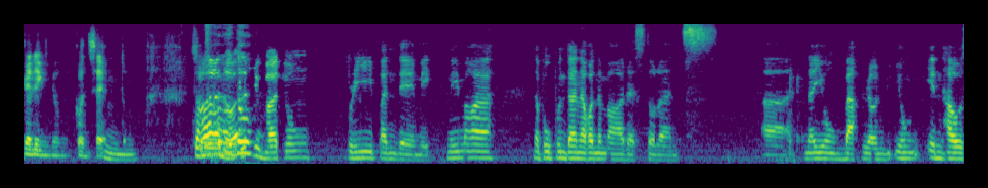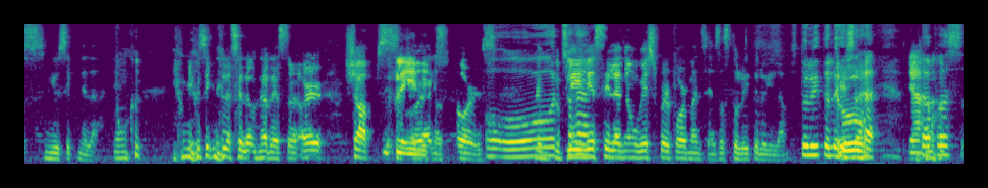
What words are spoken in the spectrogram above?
galing ng konsepto. Mm. Tsaka So, ano, although- alam nyo ba, nung pre-pandemic, may mga napupuntahan ako ng mga restaurants ah, na yung background, yung in-house music nila. Yung yung music nila sa loob ng restaurant or shops Playlist. or ano, stores. Oo. Nag-playlist sila ng Wish performances, tapos tuloy-tuloy lang. Tuloy-tuloy True. sa... Yeah. Tapos,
